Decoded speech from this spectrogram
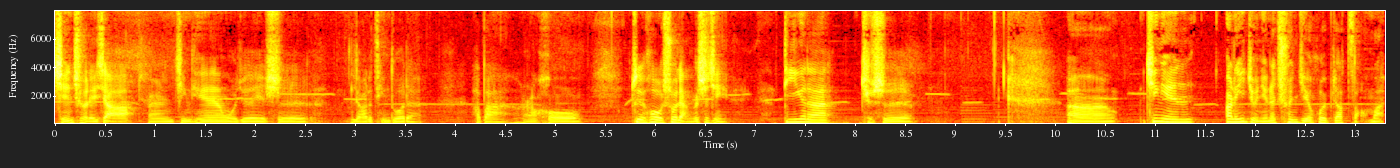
闲扯了一下啊，反正今天我觉得也是聊的挺多的，好吧？然后最后说两个事情，第一个呢就是，嗯、今年二零一九年的春节会比较早嘛，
